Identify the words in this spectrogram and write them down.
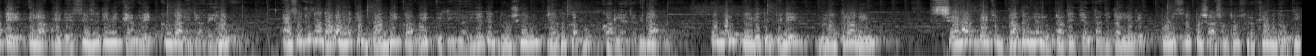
ਅਤੇ ਇਲਾਕੇ ਦੇ ਸੀਸੀਟੀਵੀ ਕੈਮਰੇ ਖੰਗਾਲੇ ਜਾ ਰਹੇ ਹਨ। ਐਸਐਚਓ ਦਾ ਦਾਅਵਾ ਹੈ ਕਿ ਬਣਦੀ ਕਾਰਵਾਈ ਕੀਤੀ ਜਾ ਰਹੀ ਹੈ ਤੇ ਦੋਸ਼ੀਆਂ ਨੂੰ ਜਲਦ ਕਾਬੂ ਕਰ ਲਿਆ ਜਾਵੇਗਾ। ਉਧਰ ਪੀੜਤ ਬਿਨੇ ਮਲੋਤਰਾ ਨੇ ਸ਼ਹਿਰ ਵਿੱਚ ਵੱਧ ਰਹੀਆਂ ਲੁੱਟਾਂ ਤੇ ਚਿੰਤਾ ਜਤਾਈ ਅਤੇ ਪੁਲਿਸ ਪ੍ਰਸ਼ਾਸਨ ਤੋਂ ਸੁਰੱਖਿਆ ਵਧਾਉਣ ਦੀ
